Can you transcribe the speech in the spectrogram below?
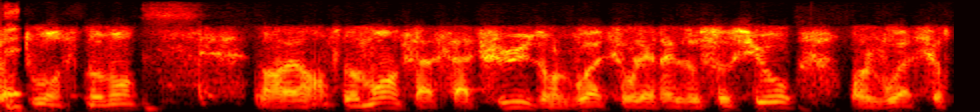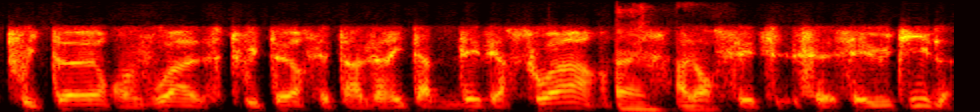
Surtout en ce moment. Euh, en ce moment, ça, ça fuse. On le voit sur les réseaux sociaux, on le voit sur Twitter. On le voit. Twitter, c'est un véritable déversoir. Alors c'est utile.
